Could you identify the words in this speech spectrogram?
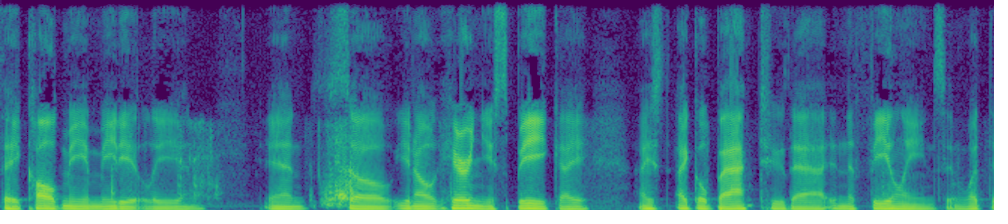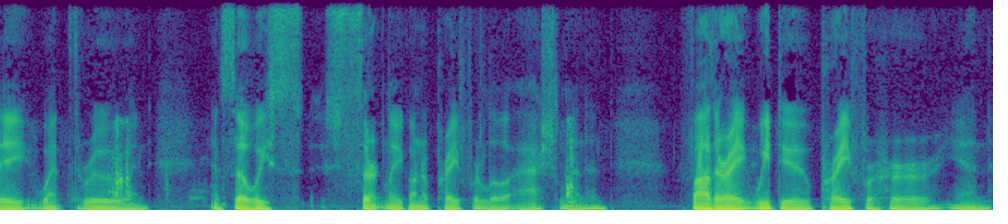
they called me immediately. And, and so, you know, hearing you speak, I, I, I go back to that and the feelings and what they went through. And, and so we s- certainly going to pray for little Ashlyn. And Father, I, we do pray for her and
